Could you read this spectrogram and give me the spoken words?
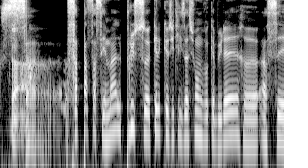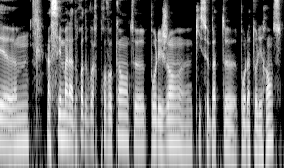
ça, ça passe assez mal, plus quelques utilisations de vocabulaire euh, assez, euh, assez maladroites, voire provocantes pour les gens euh, qui se battent pour la tolérance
